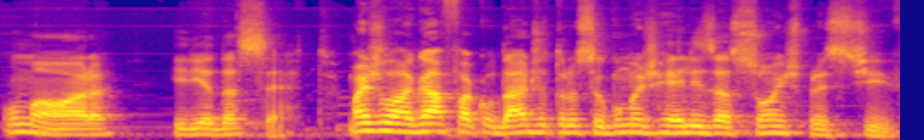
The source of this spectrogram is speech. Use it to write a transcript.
uma hora, iria dar certo. Mas largar a faculdade trouxe algumas realizações para Steve.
